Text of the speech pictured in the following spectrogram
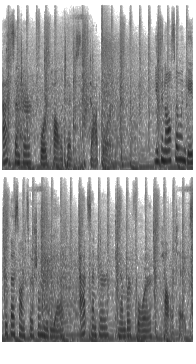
at centerforpolitics.org. You can also engage with us on social media at Center Number 4 Politics.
